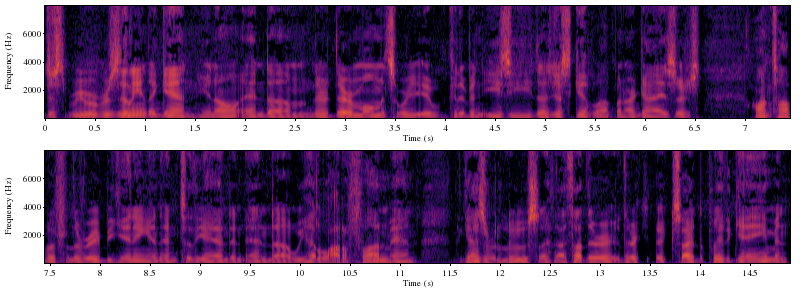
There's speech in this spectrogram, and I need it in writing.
just we were resilient again, you know, and um, there there are moments where it could have been easy to just give up, and our guys are on top of it from the very beginning and, and to the end, and and uh, we had a lot of fun, man. The guys were loose. I, I thought they're they're excited to play the game, and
